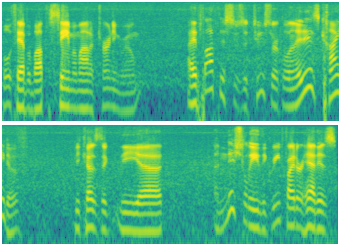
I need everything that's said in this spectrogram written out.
Both have about the same amount of turning room. I thought this was a two circle, and it is kind of, because the the uh, initially the green fighter had his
